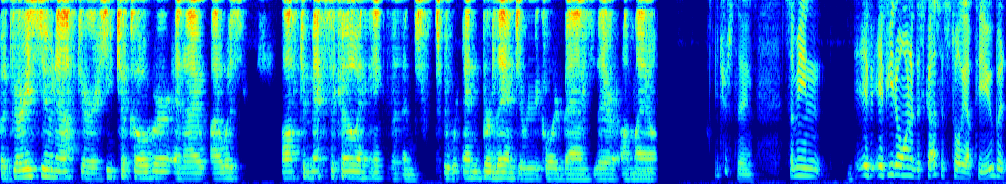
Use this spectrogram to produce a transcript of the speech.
But very soon after, he took over, and I, I was off to Mexico and England to and Berlin to record bands there on my own. Interesting. So I mean, if if you don't want to discuss, it's totally up to you. But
